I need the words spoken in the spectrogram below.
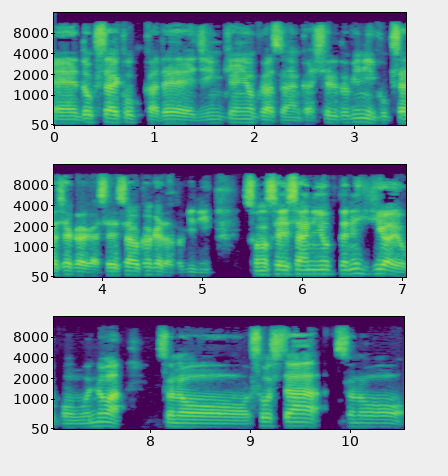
えー、独裁国家で人権抑圧なんかしてるときに国際社会が制裁をかけたときに、その制裁によってね、被害を被るのは、その、そうした、その、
